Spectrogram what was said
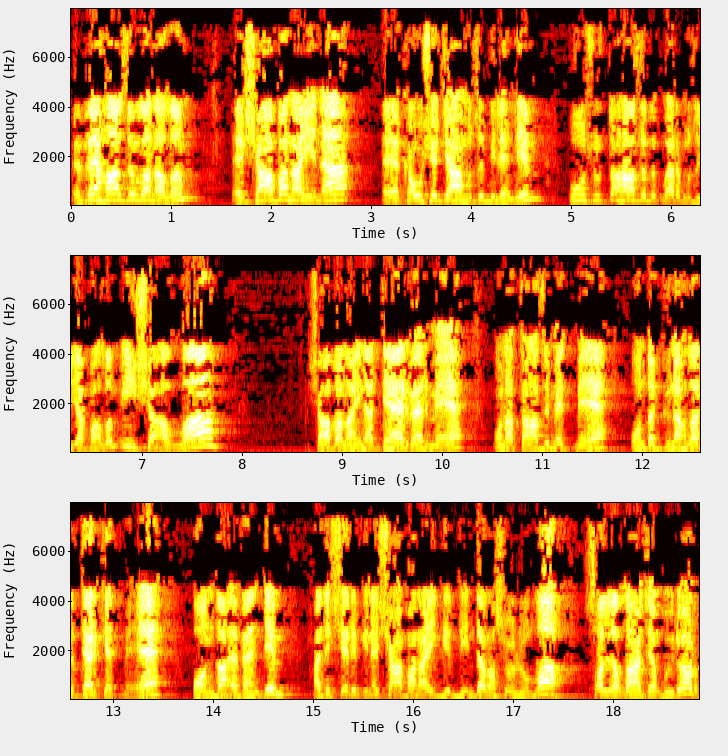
ve hazırlanalım. E, Şaban ayına e, kavuşacağımızı bilelim. Bu hususta hazırlıklarımızı yapalım. İnşallah Şaban ayına değer vermeye, ona tazim etmeye, onda günahları terk etmeye, onda efendim hadis-i şerif yine Şaban ayı girdiğinde Resulullah sallallahu aleyhi ve sellem buyuruyor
